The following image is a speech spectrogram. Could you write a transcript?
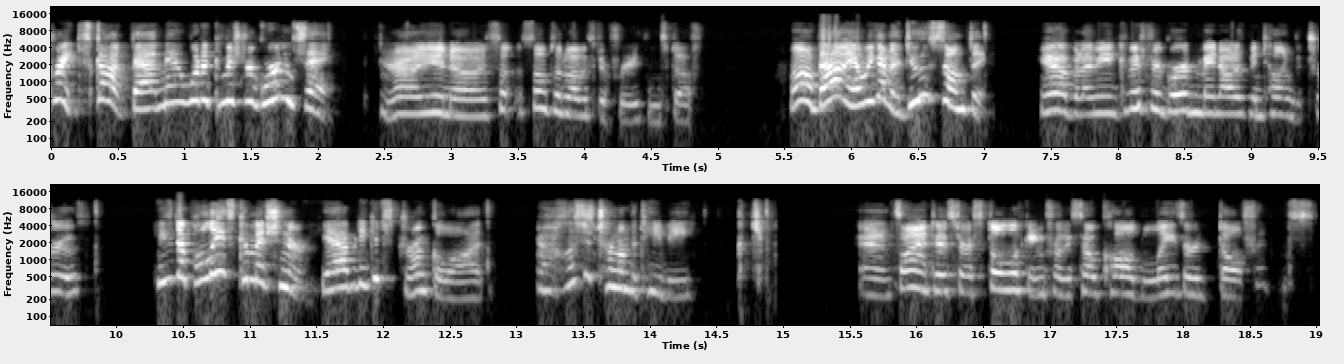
Great Scott, Batman, what did Commissioner Gordon say? Uh, you know, so, something about Mr. Freeze and stuff. Oh, Batman, we gotta do something! Yeah, but I mean, Commissioner Gordon may not have been telling the truth. He's the police commissioner! Yeah, but he gets drunk a lot. Let's just turn on the TV. And scientists are still looking for the so-called laser dolphins.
